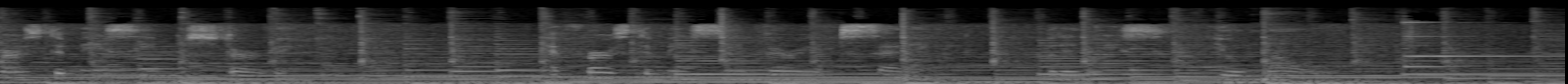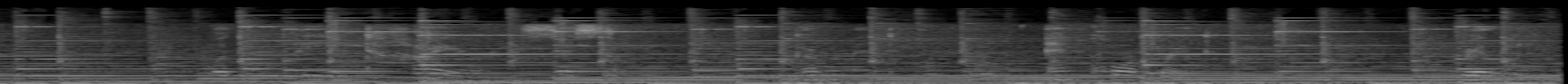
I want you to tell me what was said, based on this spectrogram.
first, it may seem disturbing. At first, it may seem very upsetting, but at least you'll know what the entire system, government and corporate, really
